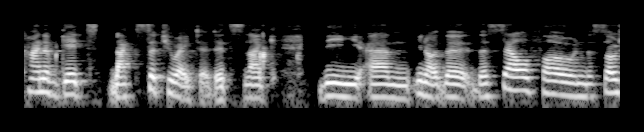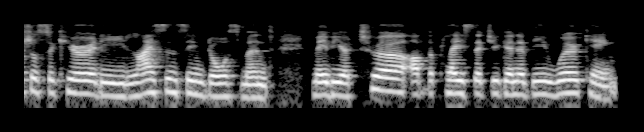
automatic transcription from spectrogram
kind of get like situated. It's like the um, you know the the cell phone, the social security, license endorsement, maybe a tour of the place that you're going to be working.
